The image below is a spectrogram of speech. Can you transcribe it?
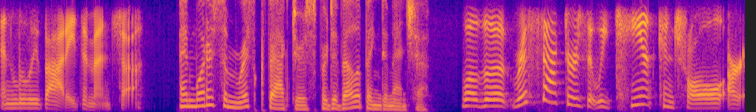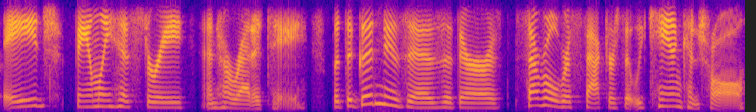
and Lewy body dementia. And what are some risk factors for developing dementia? Well, the risk factors that we can't control are age, family history, and heredity. But the good news is that there are several risk factors that we can control,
